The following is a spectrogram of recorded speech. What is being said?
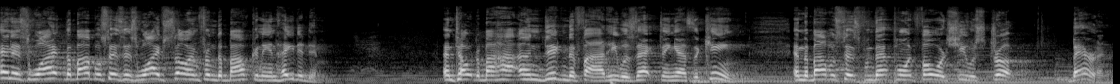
And his wife, the Bible says his wife saw him from the balcony and hated him and talked about how undignified he was acting as a king. And the Bible says from that point forward, she was struck barren.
